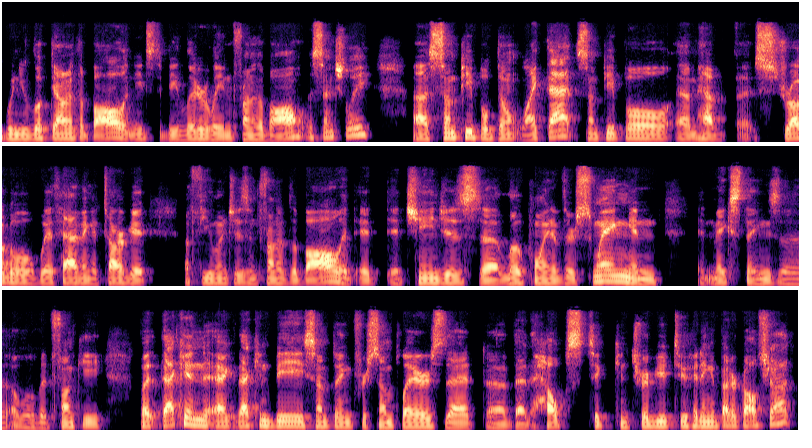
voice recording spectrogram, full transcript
when you look down at the ball, it needs to be literally in front of the ball. Essentially, uh, some people don't like that. Some people um, have uh, struggle with having a target a few inches in front of the ball. It it, it changes low point of their swing and it makes things a, a little bit funky but that can uh, that can be something for some players that uh, that helps to contribute to hitting a better golf shot.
